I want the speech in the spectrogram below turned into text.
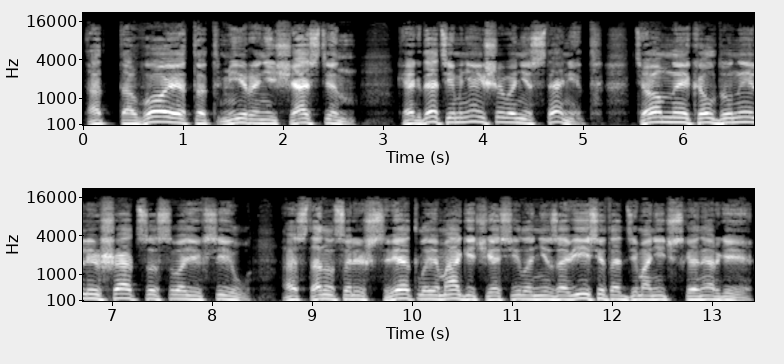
Оттого этот мир и несчастен. Когда темнейшего не станет, темные колдуны лишатся своих сил. Останутся лишь светлые маги, чья сила не зависит от демонической энергии.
